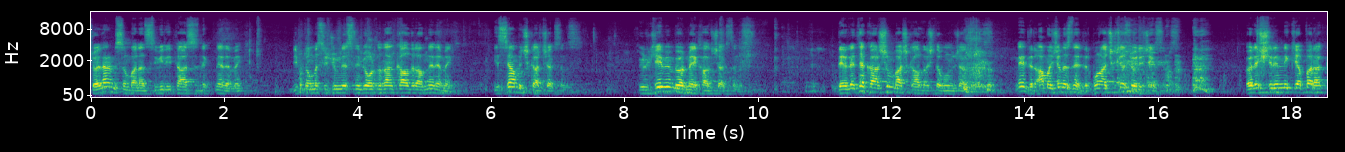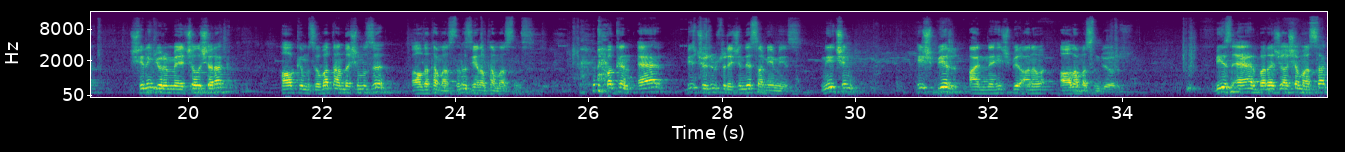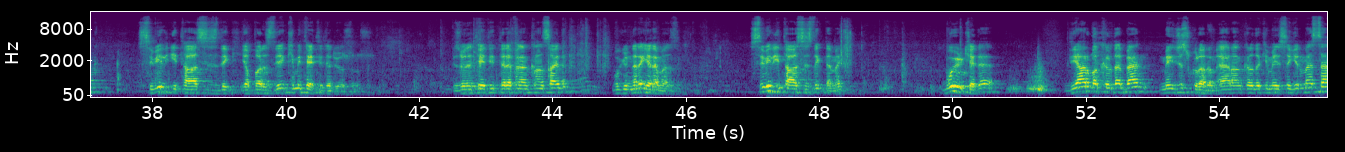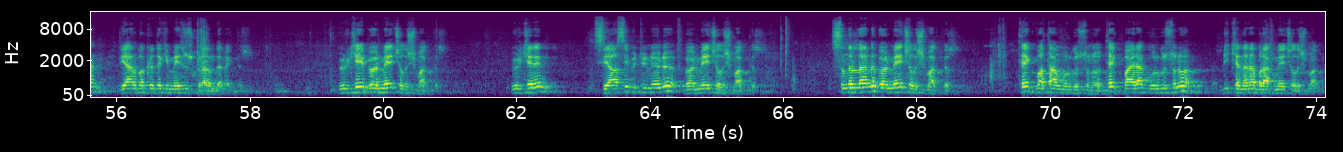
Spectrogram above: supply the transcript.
Söyler misin bana sivil itaatsizlik ne demek? Diplomasi cümlesini bir ortadan kaldıralım ne demek? İsyan mı çıkartacaksınız? Ülkeyi mi bölmeye kalkacaksınız? Devlete karşı mı baş kaldırışta bulunacaksınız? Nedir? Amacınız nedir? Bunu açıkça söyleyeceksiniz. Öyle şirinlik yaparak, şirin görünmeye çalışarak halkımızı, vatandaşımızı aldatamazsınız, yanıltamazsınız. Bakın eğer biz çözüm sürecinde samimiyiz. Niçin? Hiçbir anne, hiçbir ana ağlamasın diyoruz. Biz eğer barajı aşamazsak sivil itaatsizlik yaparız diye kimi tehdit ediyorsunuz? Biz öyle tehditlere falan kansaydık bugünlere gelemezdik. Sivil itaatsizlik demek bu ülkede Diyarbakır'da ben meclis kurarım. Eğer Ankara'daki meclise girmezsen Diyarbakır'daki meclis kurarım demektir. Ülkeyi bölmeye çalışmaktır. Ülkenin siyasi bütünlüğünü bölmeye çalışmaktır. Sınırlarını bölmeye çalışmaktır. Tek vatan vurgusunu, tek bayrak vurgusunu bir kenara bırakmaya çalışmak.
